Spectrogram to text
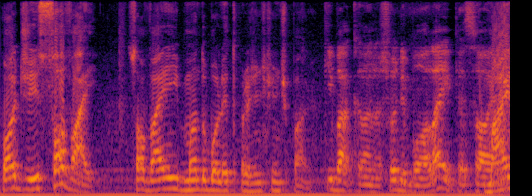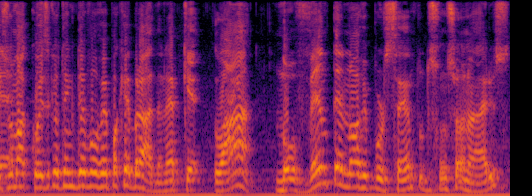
Pode ir, só vai. Só vai e manda o boleto pra gente que a gente paga. Que bacana, show de bola aí, pessoal. Mais é... uma coisa que eu tenho que devolver pra quebrada, né? Porque lá, 99% dos funcionários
